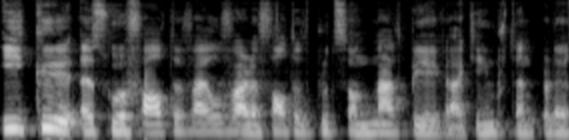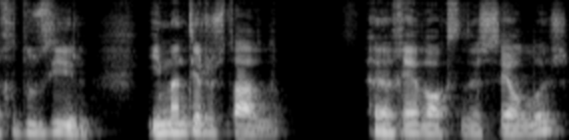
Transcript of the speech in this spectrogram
e que a sua falta vai levar à falta de produção de NADPH, que é importante para reduzir e manter o estado uh, redox das células,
